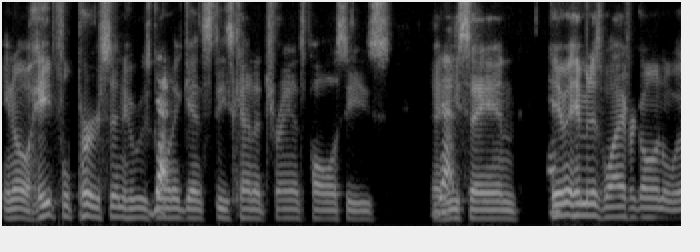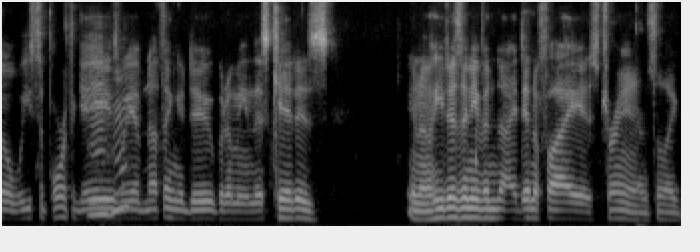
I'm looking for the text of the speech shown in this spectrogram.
you know, hateful person who was Yeah. going against these kind of trans policies. And Yes. he's saying him, him and his wife are going, well, we support the gays. Mhm. We have nothing to do. But I mean, this kid is, you know, he doesn't even identify as trans. So like,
